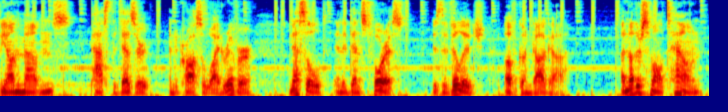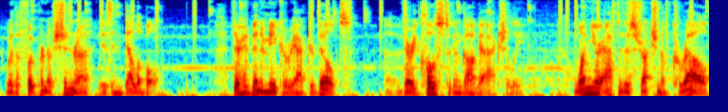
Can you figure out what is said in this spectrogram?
beyond the mountains, past the desert, and across a wide river, nestled in a dense forest, is the village of Gongaga, another small town where the footprint of Shinra is indelible. There had been a Mako reactor built, uh, very close to Gongaga actually. One year after the destruction of Corel,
